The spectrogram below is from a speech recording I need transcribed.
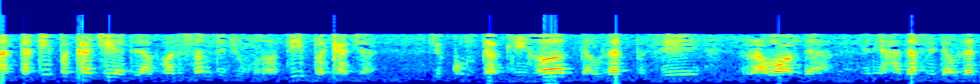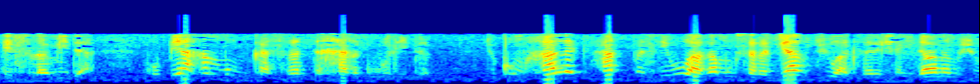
منطقې په کچه یا د افغانستان د جغرافیې په کچه چې کوم تبلیغات دولت پسې روان ده یعنې هدف مې دولت اسلامي ده خو بیا هم موږ کثرت د خلق ولیده چې کوم خلق حق پسې وو هغه موږ سره جنګ شو اکثر یې شهیدان هم شو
